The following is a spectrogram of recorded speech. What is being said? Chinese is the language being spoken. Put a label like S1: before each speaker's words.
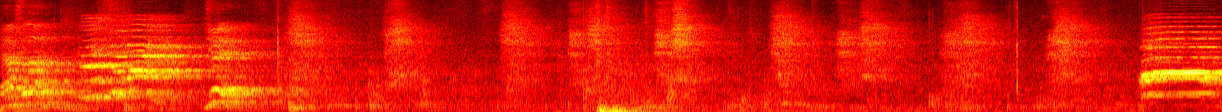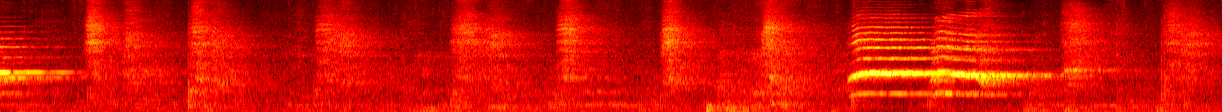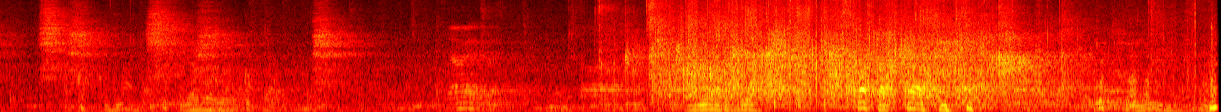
S1: 老师好。
S2: 进。哎。哎。
S3: satisfação. Tá, tá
